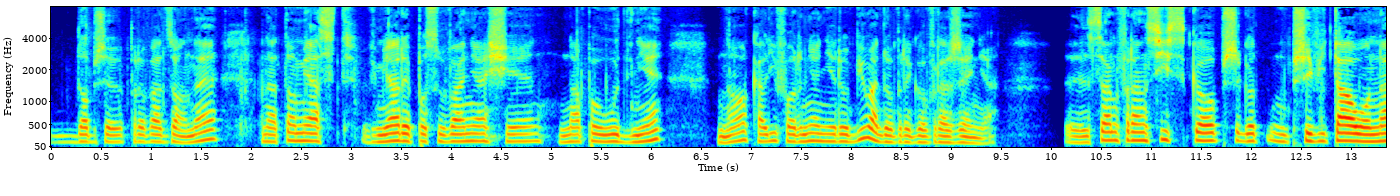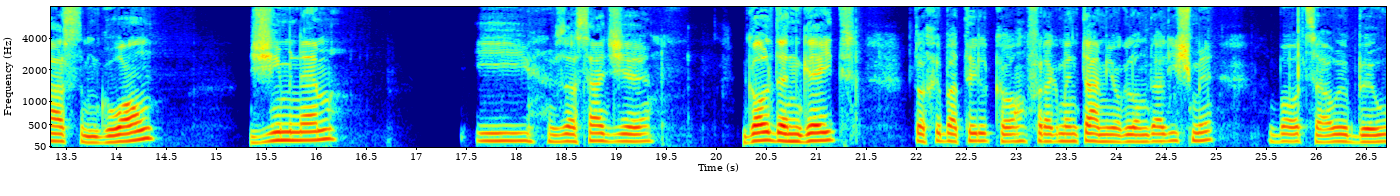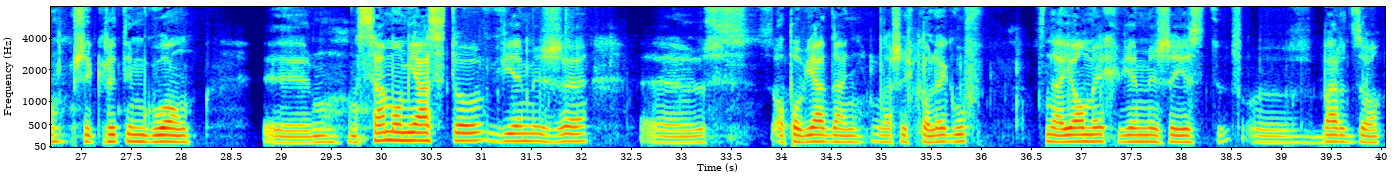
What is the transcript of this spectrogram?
dobrze prowadzone, natomiast w miarę posuwania się na południe, no, Kalifornia nie robiła dobrego wrażenia. San Francisco przywitało nas mgłą, zimnem i w zasadzie Golden Gate to chyba tylko fragmentami oglądaliśmy, bo cały był przykryty mgłą. Samo miasto wiemy, że e, z opowiadań naszych kolegów, znajomych, wiemy, że jest bardzo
